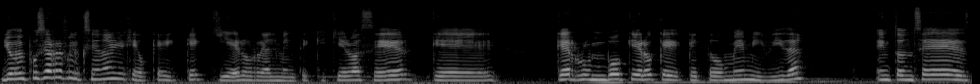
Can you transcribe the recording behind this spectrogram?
yo me puse a reflexionar y dije, ok, ¿qué quiero realmente? ¿Qué quiero hacer? ¿Qué, qué rumbo quiero que, que tome mi vida? Entonces,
